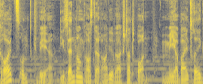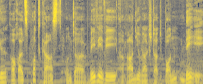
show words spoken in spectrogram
Kreuz und quer, die Sendung aus der Radiowerkstatt Bonn. Mehr Beiträge auch als Podcast unter www.radiowerkstattbonn.de.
